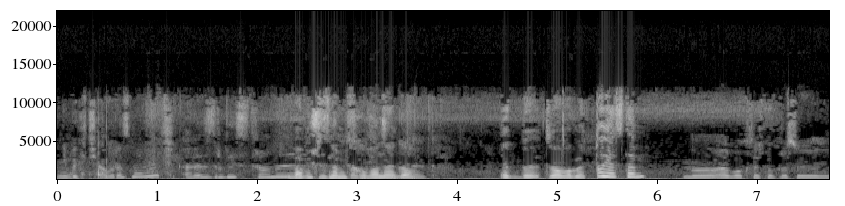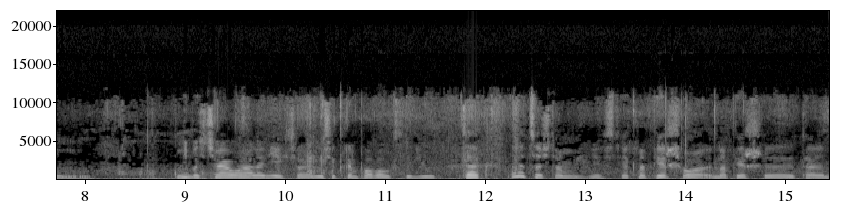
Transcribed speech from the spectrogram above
niby chciał rozmawiać, ale z drugiej strony... bawił się z nami się, schowanego. Tak. Jakby to w ogóle, tu jestem. No, albo ktoś po prostu niby chciał, ale nie chciał, jakby się krępował, wstydził. Tak. Ale coś tam jest. Jak na pierwszo, na pierwszy ten,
